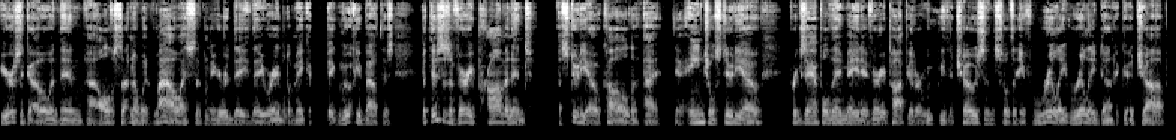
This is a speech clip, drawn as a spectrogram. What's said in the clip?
years ago. And then uh, all of a sudden I went, wow, I suddenly heard they, they were able to make a big movie about this. But this is a very prominent uh, studio called uh, Angel Studio. For example, they made a very popular movie, The Chosen. So they've really, really done a good job.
